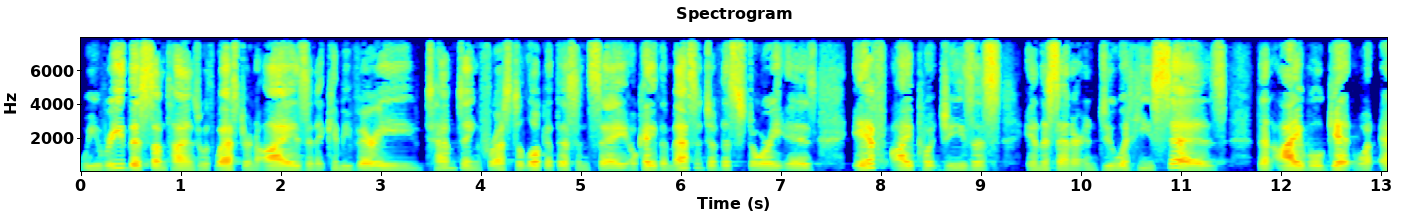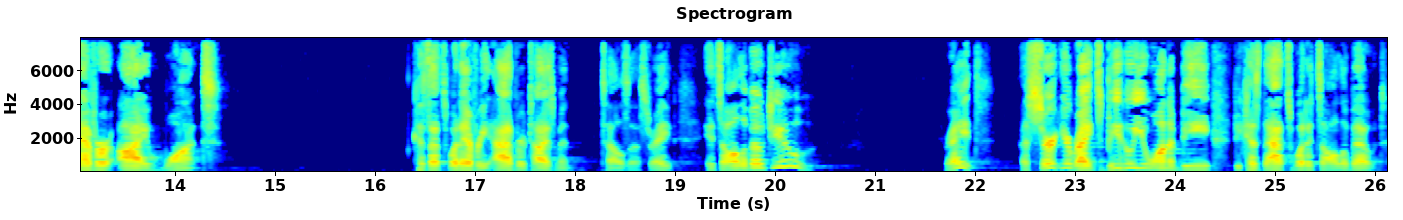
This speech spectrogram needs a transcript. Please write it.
We read this sometimes with Western eyes, and it can be very tempting for us to look at this and say, okay, the message of this story is if I put Jesus in the center and do what he says, then I will get whatever I want. Because that's what every advertisement tells us, right? It's all about you, right? Assert your rights, be who you want to be, because that's what it's all about.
